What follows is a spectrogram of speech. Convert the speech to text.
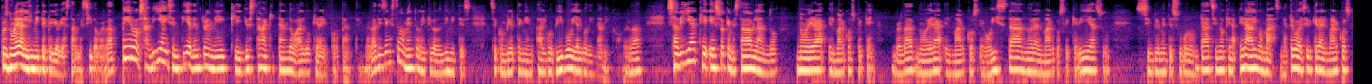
pues no era el límite que yo había establecido, ¿verdad? Pero sabía y sentía dentro de mí que yo estaba quitando algo que era importante, ¿verdad? Y es en este momento en el que los límites se convierten en algo vivo y algo dinámico, ¿verdad? Sabía que eso que me estaba hablando no era el Marcos pequeño, ¿verdad? No era el Marcos egoísta, no era el Marcos que quería su simplemente su voluntad, sino que era, algo más. Me atrevo a decir que era el Marcos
